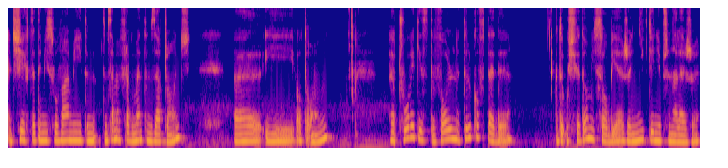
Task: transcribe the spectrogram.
a dzisiaj chcę tymi słowami, tym, tym samym fragmentem zacząć E, i oto on. E, człowiek jest wolny tylko wtedy, gdy uświadomi sobie, że nigdzie nie przynależy,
